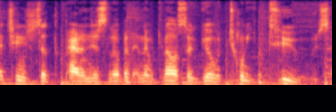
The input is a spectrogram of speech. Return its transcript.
That changes up the pattern just a little bit, and then we can also go with 22s.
